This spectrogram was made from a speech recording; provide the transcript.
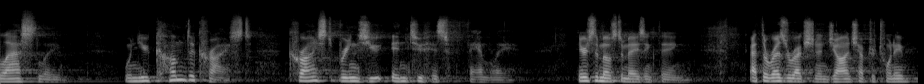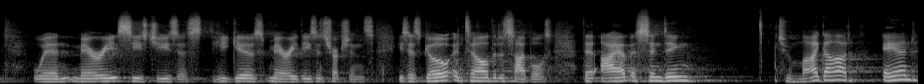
lastly, when you come to Christ, Christ brings you into his family. Here's the most amazing thing. At the resurrection in John chapter 20, when Mary sees Jesus, he gives Mary these instructions. He says, Go and tell the disciples that I am ascending to my God and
